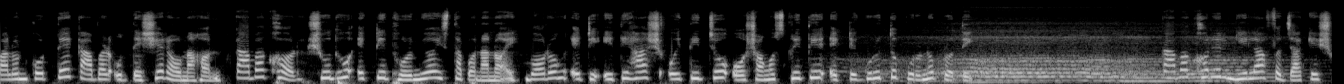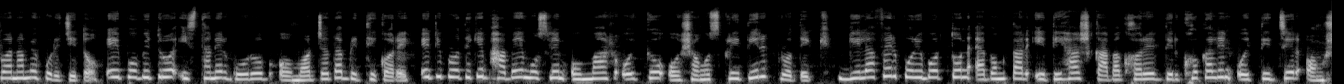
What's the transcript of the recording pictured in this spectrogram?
পালন করতে কাবার উদ্দেশ্যে রওনা হন। কাবা ঘর শুধু একটি ধর্মীয় স্থাপনা নয়, বরং এটি ইতিহাস, ঐতিহ্য ও সংস্কৃতির একটি গুরুত্বপূর্ণ প্রতীক। কাবা ঘরের গিলাফ যা কেশুয়া নামে পরিচিত। এই পবিত্র স্থানের গৌরব ও মর্যাদা বৃদ্ধি করে। এটি প্রতীকীভাবে মুসলিম উম্মার ঐক্য ও সংস্কৃতির প্রতীক। গিলাফের পরিবর্তন এবং তার ইতিহাস কাবাঘরের দীর্ঘকালীন ঐতিহ্যের অংশ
